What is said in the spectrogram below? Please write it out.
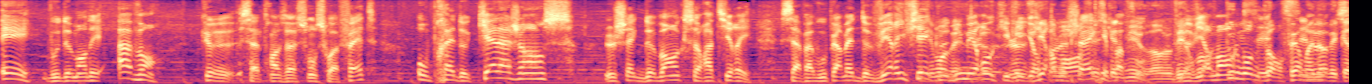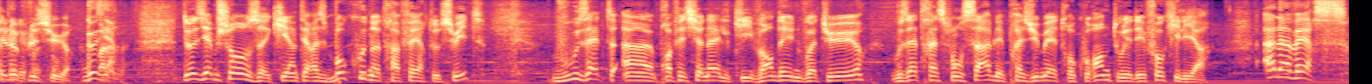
et vous demandez avant que sa transaction soit faite, auprès de quelle agence le chèque de banque sera tiré. Ça va vous permettre de vérifier que le numéro qui figure sur le chèque n'est pas faux. Hein. Le virement, tout le monde peut en faire maintenant avec un C'est le plus sûr. Deuxième. Deuxième chose qui intéresse beaucoup notre affaire tout de suite. Vous êtes un professionnel qui vendait une voiture, vous êtes responsable et présumé être au courant de tous les défauts qu'il y a. À l'inverse,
